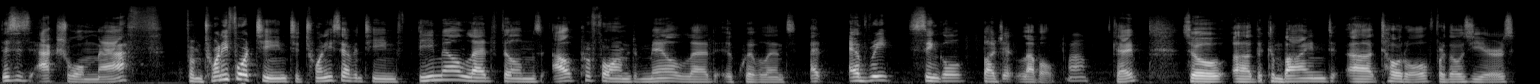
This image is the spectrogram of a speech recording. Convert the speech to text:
This is actual math. From 2014 to 2017, female-led films outperformed male-led equivalents at every single budget level. Wow. Okay, so uh, the combined uh, total for those years,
